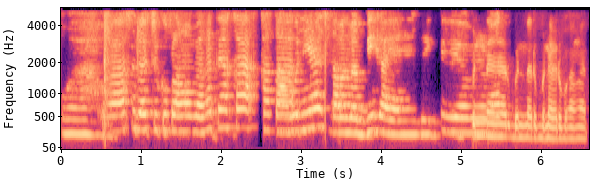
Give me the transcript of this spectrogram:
Wah, Wah, sudah cukup lama banget ya, Kak. Kakak. tahun ya setahun lebih kayaknya sih. Iya, benar. Bener, bener, bener banget.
